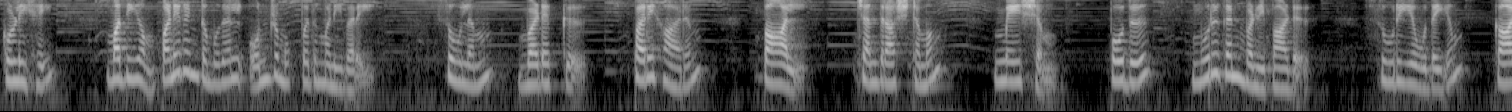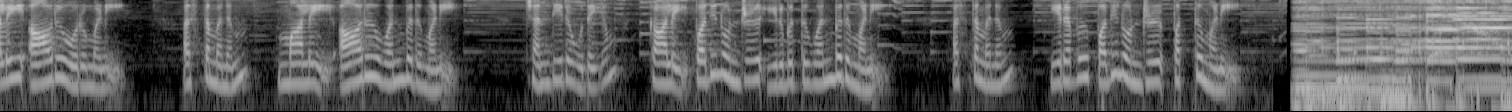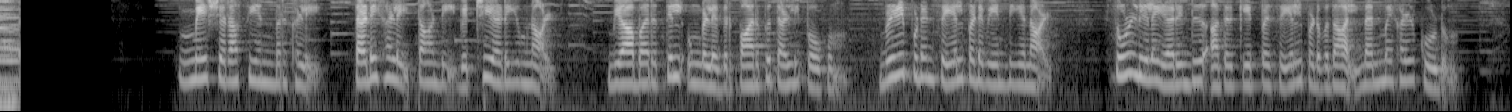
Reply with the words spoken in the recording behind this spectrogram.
குளிகை மதியம் பனிரெண்டு முதல் ஒன்று முப்பது மணி வரை. சூலம் வடக்கு பரிகாரம் பால் சந்திராஷ்டமம் மேஷம் பொது முருகன் வழிபாடு. சூரிய உதயம் காலை ஆறு ஒரு மணி. அஸ்தமனம் மாலை ஆறு ஒன்பது மணி. சந்திர உதயம் காலை பதினொன்று இருபத்து ஒன்பது மணி. அஸ்தமனம் இரவு பதினொன்று பத்து மணி. மேஷராசி என்பர்களே தடைகளை தாண்டி வெற்றியடையும் நாள். வியாபாரத்தில் உங்கள் எதிர்பார்ப்பு தள்ளிப்போகும். விழிப்புடன் செயல்பட வேண்டிய நாள். சூழ்நிலை அறிந்து அதற்கேற்ப செயல்படுவதால் நன்மைகள் கூடும்.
